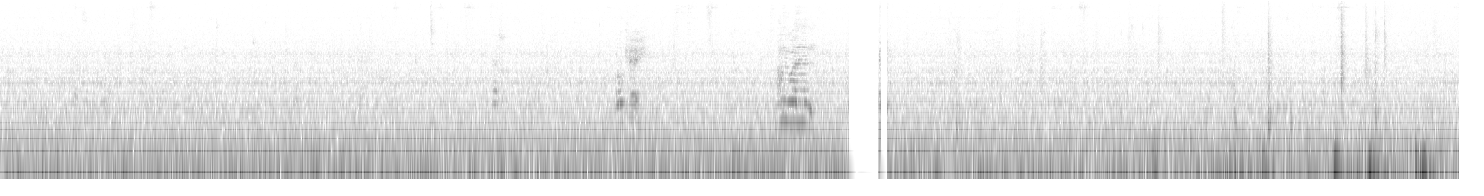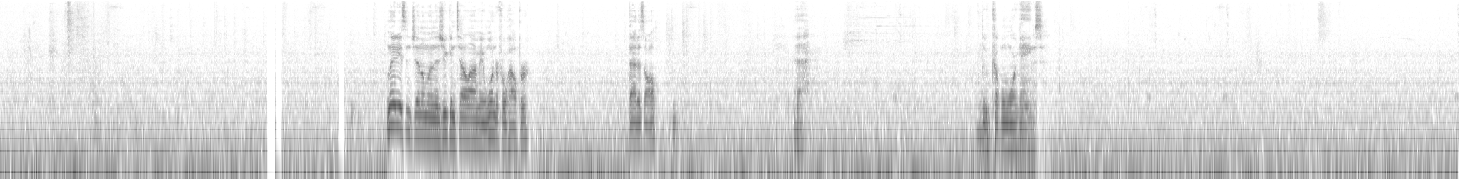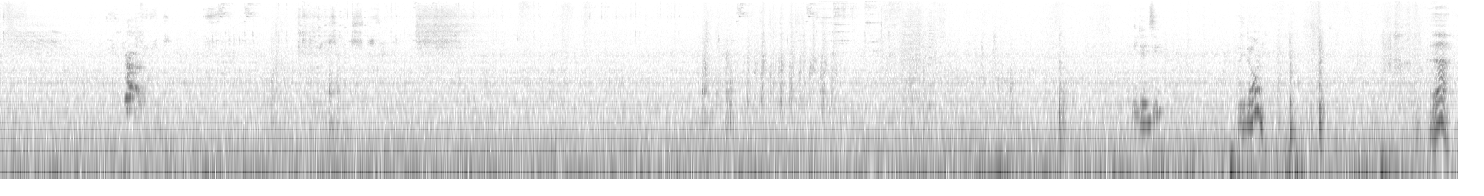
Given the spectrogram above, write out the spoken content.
Okay. I'm gonna go ahead and Ladies and gentlemen, as you can tell, I'm a wonderful helper. That is all. Yeah. I'll do a couple more games. Daisy. How you doing? Yeah.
